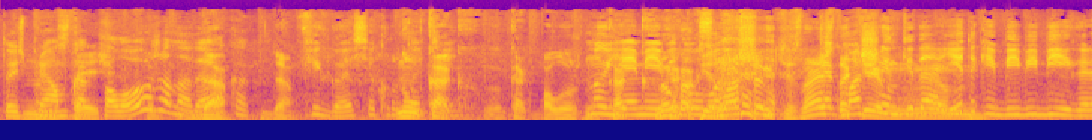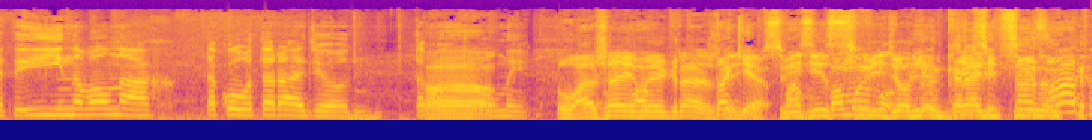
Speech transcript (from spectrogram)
То есть прям как положено, да? да, Как? да. Фига себе, круто. Ну, как, как положено? Ну, как- я имею ну, в виду... как машинки, знаешь, Как такие, машинки, да. Есть такие би-би-би, говорят, и на волнах такого-то радио, такой-то А, волны. Уважаемые граждане, Таки, в связи по- с введенным лет 10 карантином... назад,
